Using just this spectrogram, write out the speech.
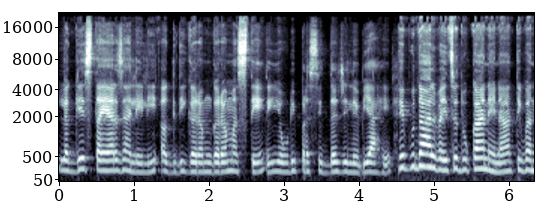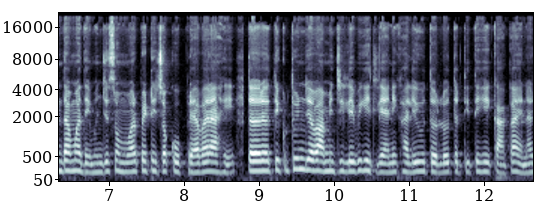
लगेच तयार झालेली अगदी गरम गरम असते. ती एवढी प्रसिद्ध जिलेबी आहे. हे बुधा हलवाईचं दुकान आहे ना तिवंदामध्ये म्हणजे सोमवार पेठेच्या कोपऱ्यावर आहे. तर तिकडून जेव्हा आम्ही जिलेबी घेतली आणि खाली उतरलो तर तिथे हे काका आहे ना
